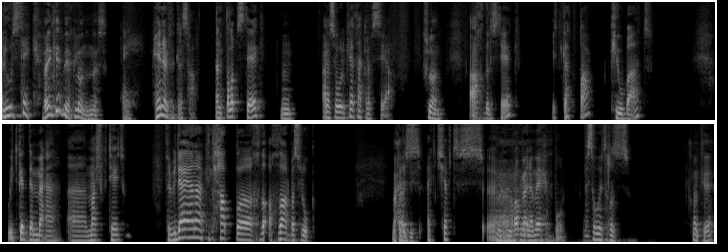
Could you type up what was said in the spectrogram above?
اللي هو الستيك. بعدين كيف بياكلون الناس؟ اي هنا الفكرة صارت. انت طلبت ستيك مم. أنا أسوي لك إياه تاكله في السيارة. شلون؟ آخذ الستيك يتقطع cube ات ويتقدم معه آه، mashed potato. في البداية أنا كنت حاط آه، خض- خضار مسلوق بس اكتشفت آه، ربعنا ما يحبون فسويت رز. okay.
